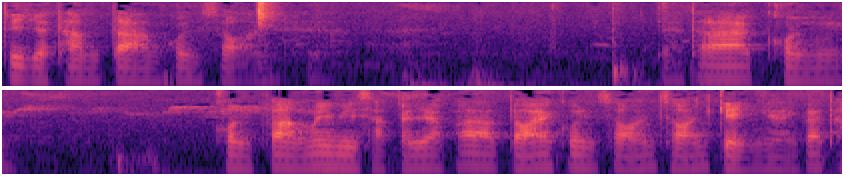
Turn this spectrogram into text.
ที่จะทำตามคนสอน แต่ถ้าคนคนฟังไม่มีศักยภาพ ต่อให้คนสอนสอนเก่งไงก็ท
